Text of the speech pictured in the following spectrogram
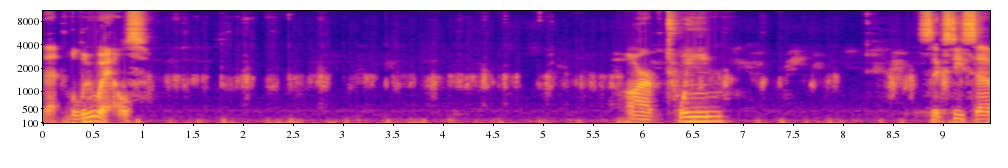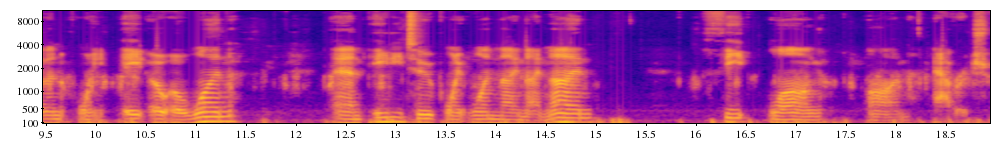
that blue whales are between 67.8001 and 82.1999 feet long on average.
